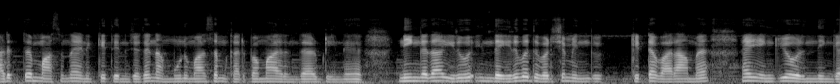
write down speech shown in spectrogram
அடுத்த மாதம் தான் எனக்கே தெரிஞ்சது. நான் மூணு மாதம் கர்ப்பமாக இருந்தேன் அப்படின்னு. நீங்கள் தான் இரு இந்த இருபது வருஷம் எங்கள் கிட்ட வராமல் எங்கேயோ இருந்தீங்க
